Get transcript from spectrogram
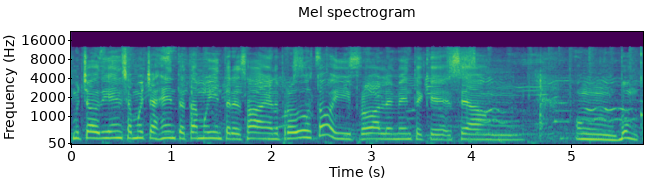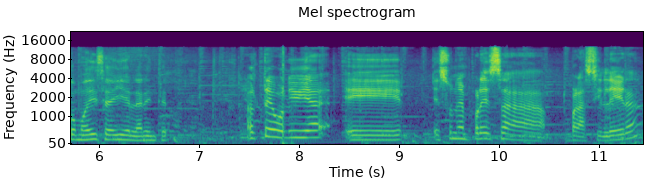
mucha audiencia, mucha gente está muy interesada en el producto y probablemente que sea un, boom, como dice ahí el Arente. Alte Bolivia eh, es una empresa brasilera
